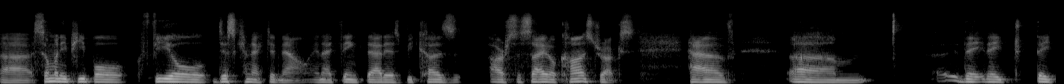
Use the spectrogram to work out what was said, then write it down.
uh, so many people feel disconnected now, and I think that is because our societal constructs have um, they they they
